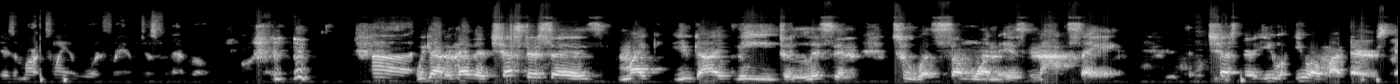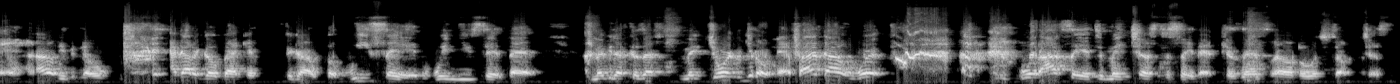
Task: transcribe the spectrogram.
There's a Mark Twain award for him just for that role. Uh, we got another. Chester says, Mike, you guys need to listen to what someone is not saying. Chester, you you on my nerves, man. I don't even know. I got to go back and figure out what we said when you said that. Maybe that's because that's make Jordan get on that. Find out what what I said to make Chester say that because that's I don't know what you're talking, Chester.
